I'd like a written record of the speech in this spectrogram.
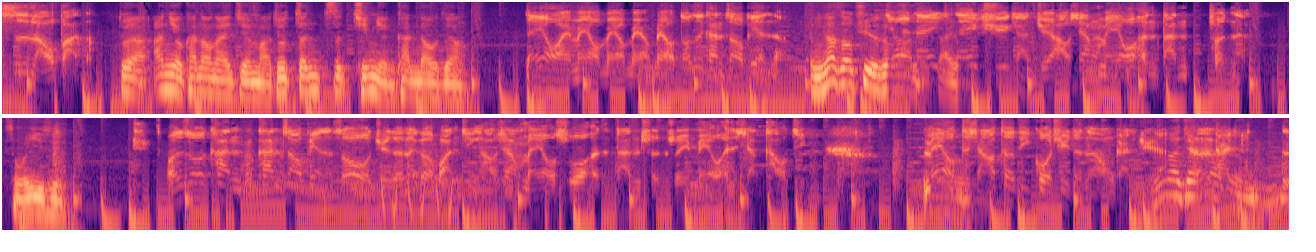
司老板啊。对啊，啊，你有看到那一间吗？就真真亲眼看到这样？没有哎，没有没有没有没有，都是看照片的。你那时候去的时候，因为那那一区感觉好像没有很单纯呢。什么意思？我是说看看照片的时候，我觉得那个环境好像没有说很单纯，所以没有很想靠近。没有想要特地过去的那种感觉，那间盖的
